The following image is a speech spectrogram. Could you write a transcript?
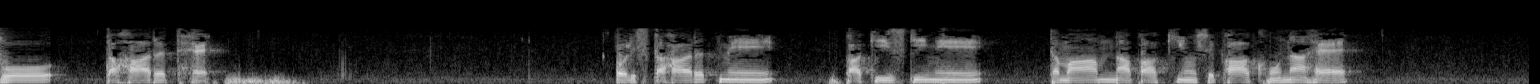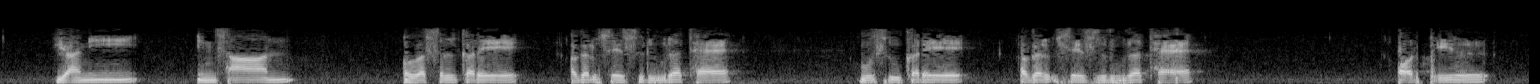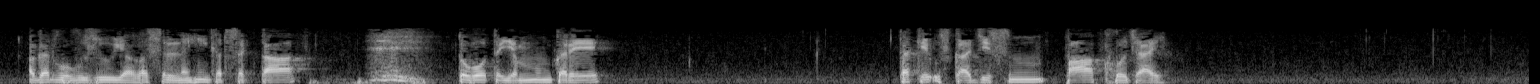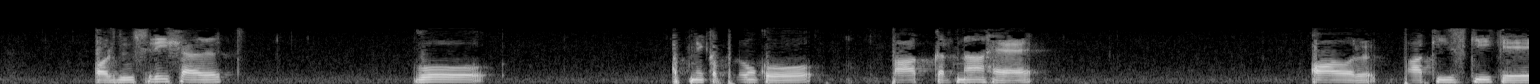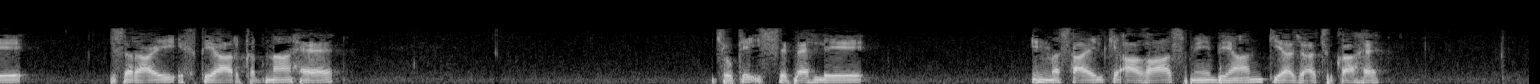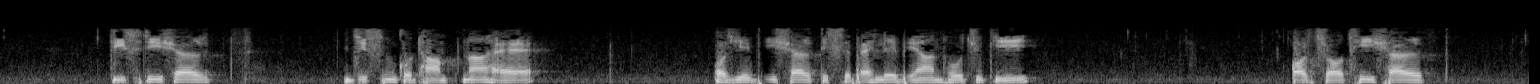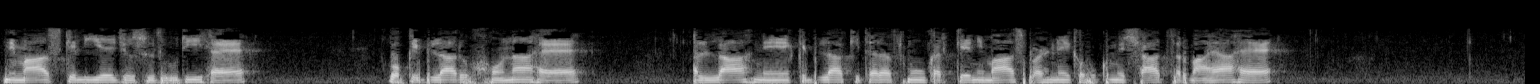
وہ طہارت ہے۔ اور اس طہارت میں، پاکیزگی میں تمام ناپاکیوں سے پاک ہونا ہے۔ یعنی انسان غسل کرے، اگر اسے ضرورت ہے، وضو کرے، اگر اسے ضرورت ہے، اور پھر اگر وہ وضو یا غسل نہیں کر سکتا تو وہ تیمم کرے تاکہ اس کا جسم پاک ہو جائے۔ اور دوسری شرط، وہ اپنے کپڑوں کو پاک کرنا ہے اور پاکیزگی کے ذرائع اختیار کرنا ہے۔ جو کہ اس سے پہلے ان مسائل کے آغاز میں بیان کیا جا چکا ہے۔ تیسری شرط جسم کو ڈھانپنا ہے اور یہ بھی شرط اس سے پہلے بیان ہو چکی۔ اور چوتھی شرط نماز کے لیے جو ضروری ہے وہ قبلہ رخ ہونا ہے۔ اللہ نے قبلہ کی طرف منہ کر کے نماز پڑھنے کا حکم ارشاد فرمایا ہے۔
